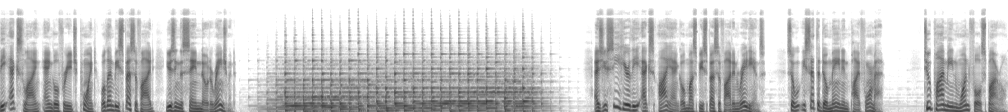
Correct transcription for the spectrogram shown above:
The xy angle for each point will then be specified using the same node arrangement. As you see here, the xy angle must be specified in radians, so we set the domain in pi format. 2 pi mean one full spiral.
